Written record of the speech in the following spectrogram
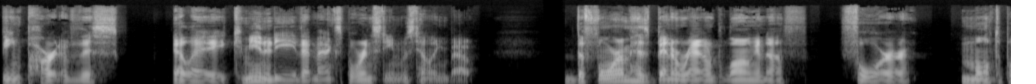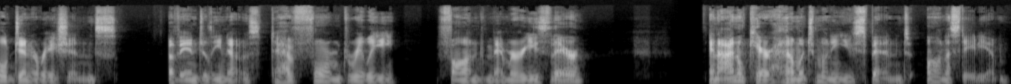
being part of this LA community that Max Borenstein was telling about. The forum has been around long enough for multiple generations of Angelinos to have formed really fond memories there. And I don't care how much money you spend on a stadium,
